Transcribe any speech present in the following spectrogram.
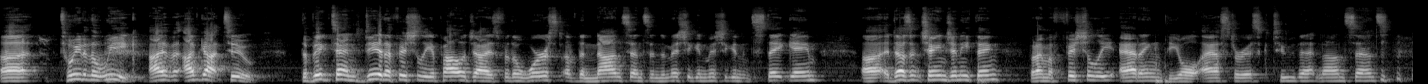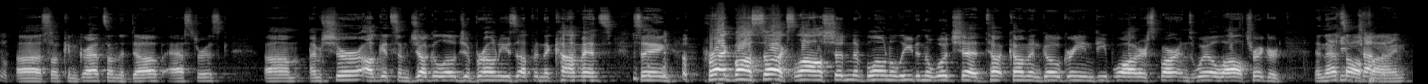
Uh, tweet of the week. I've I've got two. The Big Ten did officially apologize for the worst of the nonsense in the Michigan Michigan State game. Uh, it doesn't change anything, but I'm officially adding the old asterisk to that nonsense. Uh, so congrats on the dub asterisk. Um, I'm sure I'll get some Juggalo jabronis up in the comments saying, Cragbaugh sucks, Lyle shouldn't have blown a lead in the woodshed, Tuck coming, go green, deep water, Spartans will, all triggered. And that's Keep all chopping. fine.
